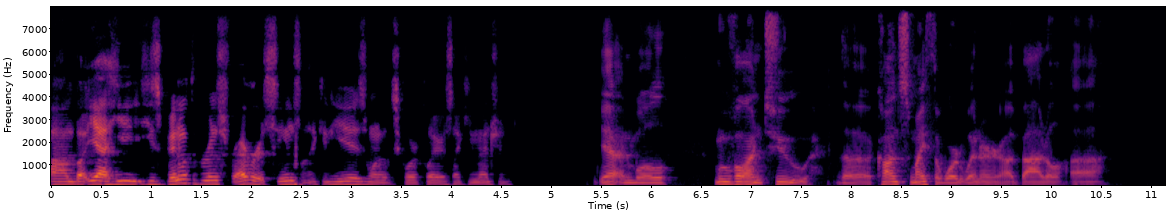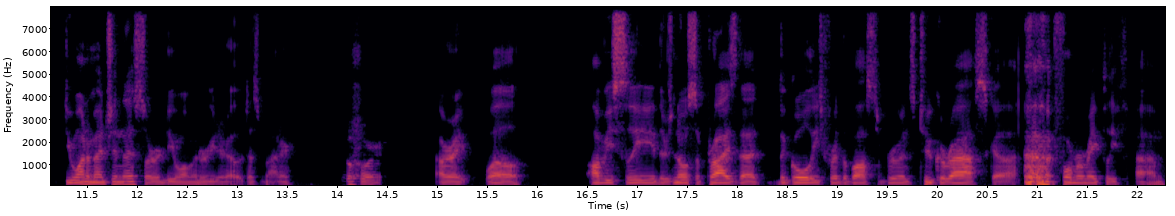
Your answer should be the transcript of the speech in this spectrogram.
Um, but yeah, he he's been with the Bruins forever. It seems like, and he is one of the score players, like you mentioned. Yeah, and we'll move on to the Conn Smythe Award winner uh, battle. Uh, do you want to mention this, or do you want me to read it out? It doesn't matter. Go for it. All right. Well, obviously, there's no surprise that the goalie for the Boston Bruins, Tuukka Rask, uh, former Maple Leaf, um,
